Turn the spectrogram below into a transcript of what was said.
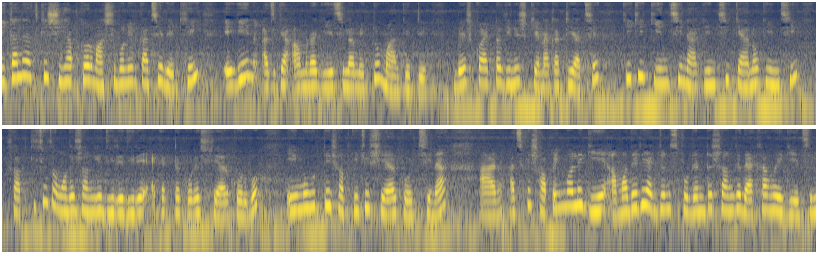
বিকালে আজকে শিহাবকে ওর মাসিবনির কাছে রেখেই, এগেইন আজকে আমরা গিয়েছিলাম একটু মার্কেটে। বেশ কয়েকটা জিনিস কেনাকাটি আছে, কি কি কিনছি না কিনছি, কেন কিনছি সব কিছু তোমাদের সঙ্গে ধীরে ধীরে এক একটা করে শেয়ার করব। এই মুহূর্তে সব কিছু শেয়ার করছি না। আর আজকে শপিং মলে গিয়ে আমাদেরই একজন স্টুডেন্টের সঙ্গে দেখা হয়ে গিয়েছিল।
